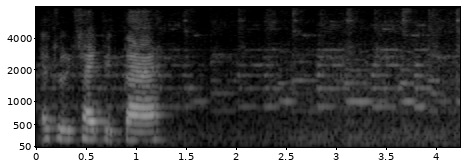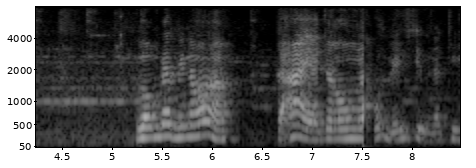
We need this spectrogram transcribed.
แอดสุรชัยปิดตา ลงได้ไหมเนาะแต่อ้ายอาจจะลงแล้วอุ้ยเหลือสิบนาที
